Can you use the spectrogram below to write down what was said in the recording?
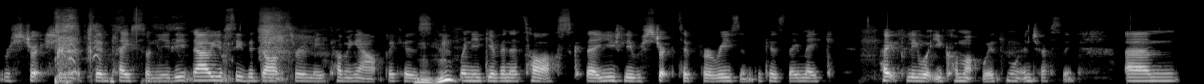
restriction that's been placed on you. Now you see the dancer in me coming out because mm-hmm. when you're given a task, they're usually restrictive for a reason because they make hopefully what you come up with more interesting. Um,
